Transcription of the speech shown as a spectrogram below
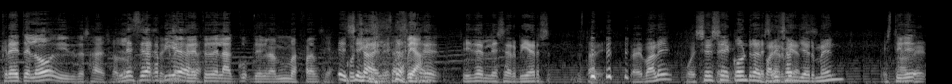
créetelo y te sabes solo. Les Herbiers. Créete de la, de la misma Francia. Escucha, Sí. Les Les Herbiers, está bien. Eh, ¿Vale? Pues ese Sí, contra el Paris Herbiers. Saint Germain. Estoy, le-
